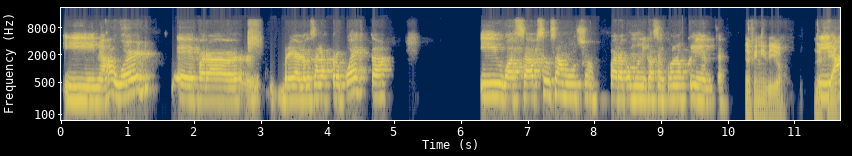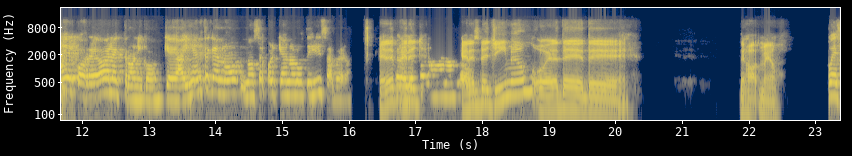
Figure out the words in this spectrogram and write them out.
y nada, Word eh, para bregar lo que son las propuestas. Y WhatsApp se usa mucho para comunicación con los clientes. Definitivo. Y hay el correo electrónico, que hay gente que no, no sé por qué no lo utiliza, pero. ¿Eres, de Gmail o eres de, de, de Hotmail? Pues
